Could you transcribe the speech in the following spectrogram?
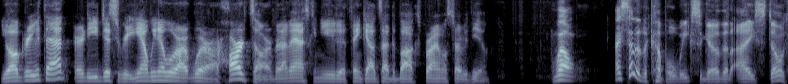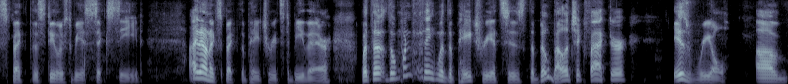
You all agree with that, or do you disagree? Yeah, we know where our where our hearts are, but I'm asking you to think outside the box. Brian, we'll start with you. Well, I said it a couple weeks ago that I still expect the Steelers to be a six seed. I don't expect the Patriots to be there. But the, the one thing with the Patriots is the Bill Belichick factor is real. Um,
